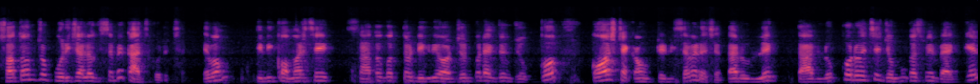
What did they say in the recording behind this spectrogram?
স্বতন্ত্র পরিচালক হিসেবে কাজ করেছেন এবং তিনি কমার্সে স্নাতকোত্তর ডিগ্রি অর্জন করে একজন যোগ্য কস্ট অ্যাকাউন্টেন্ট হিসেবে রয়েছেন। তার উল্লেখ, তার লক্ষ্য রয়েছে জম্মু কাশ্মীর ব্যাংকের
